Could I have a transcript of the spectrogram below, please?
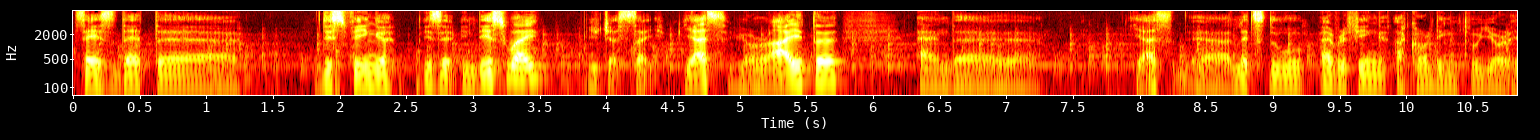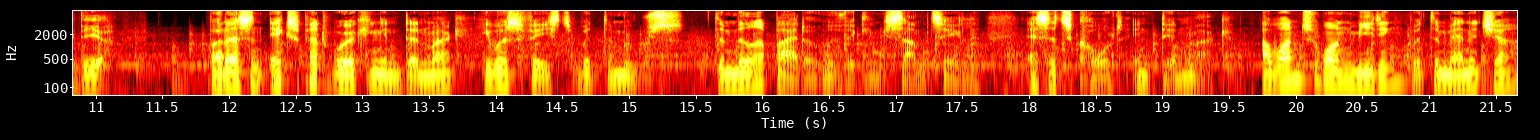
says that uh, this thing is in this way, you just say, yes, you're right, and uh, yes, uh, let's do everything according to your idea. But as an expat working in Denmark, he was faced with the MUS, the medarbejderudviklingssamtale, as it's called in Denmark. A one-to-one meeting with the manager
